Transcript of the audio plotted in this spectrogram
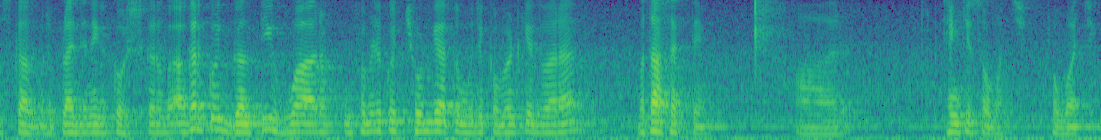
उसका रिप्लाई देने की कोशिश करूँगा। अगर कोई गलती हुआ और इन्फॉर्मेशन कोई छूट गया तो मुझे कमेंट के द्वारा बता सकते हैं। और thank you so much for watching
